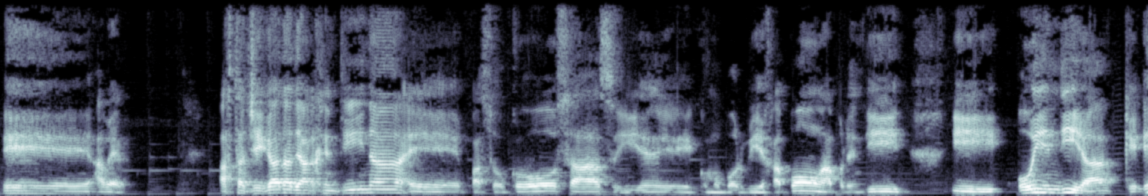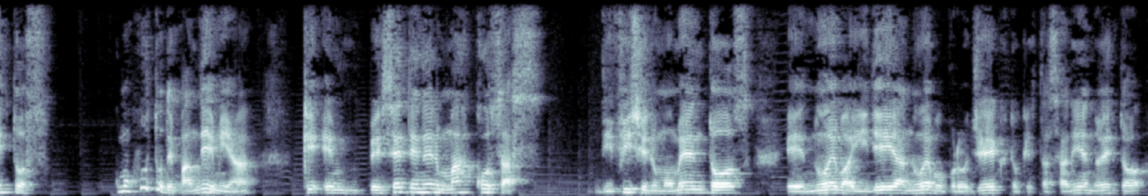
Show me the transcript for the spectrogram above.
eh, a ver, hasta llegada de Argentina eh, pasó cosas y eh, como volví a Japón, aprendí y hoy en día, que estos, como justo de pandemia, que empecé a tener más cosas difíciles momentos, eh, nueva idea, nuevo proyecto que está saliendo, esto,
